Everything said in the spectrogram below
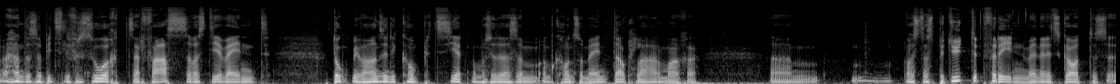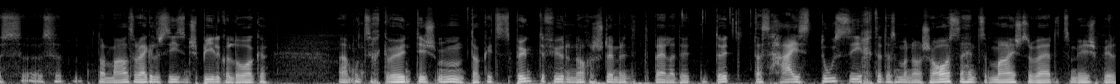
haben das ein bisschen versucht zu erfassen, was die wollen. Tut mir wahnsinnig kompliziert. Man muss ja das am, am Konsument auch klar machen. Ähm, was das bedeutet für ihn, wenn er jetzt geht, ein, ein, ein normales Regular-Season-Spiel schauen ähm, und sich gewöhnt ist, hm, da gibt es Punkte für und nachher stehen wir in der Tabelle dort und dort. Das heisst, die Aussichten, dass wir noch Chancen haben zum Meister werden zum Beispiel,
